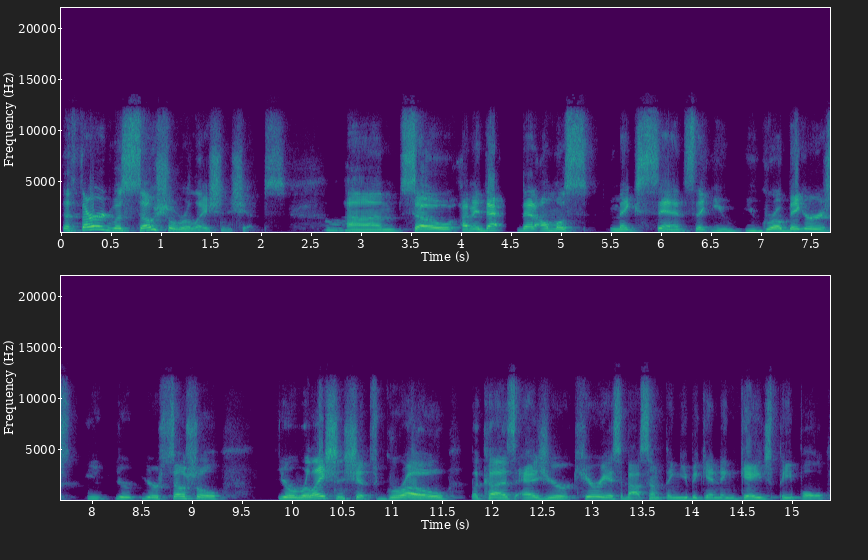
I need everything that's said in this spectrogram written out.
The third was social relationships. Oh. Um, so I mean that that almost makes sense that you you grow bigger. Your your social your relationships grow because as you're curious about something, you begin to engage people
